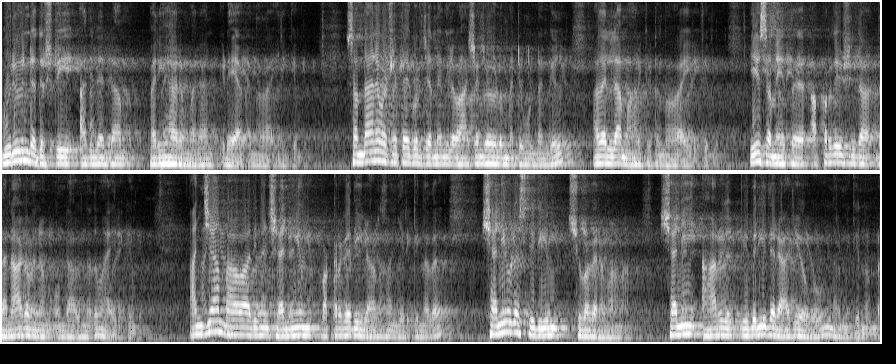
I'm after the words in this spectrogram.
ഗുരുവിന്റെ ദൃഷ്ടി അതിലെല്ലാം പരിഹാരം വരാൻ ഇടയാക്കുന്നതായിരിക്കും. സന്താനപക്ഷത്തെക്കുറിച്ച് എന്തെങ്കിലും ആശങ്കകളും മറ്റുമുണ്ടെങ്കിൽ അതെല്ലാം മാറിക്കിട്ടുന്നതായിരിക്കും. ഈ സമയത്ത് അപ്രതീക്ഷിത ധനാഗമനം ഉണ്ടാകുന്നതുമായിരിക്കും. അഞ്ചാം ഭാവാധിപൻ ശനിയും വക്രഗതിയിലാണ് സഞ്ചരിക്കുന്നത്. ശനിയുടെ സ്ഥിതിയും ശുഭകരമാണ്. ശനി ആറിൽ വിപരീത രാജയോഗവും നിർമ്മിക്കുന്നുണ്ട്.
